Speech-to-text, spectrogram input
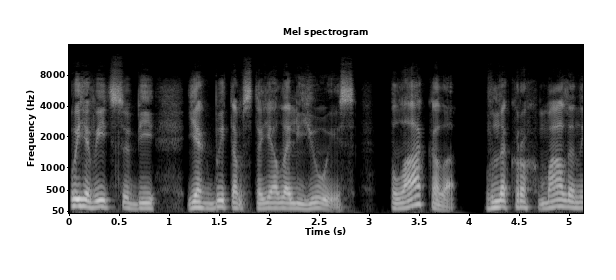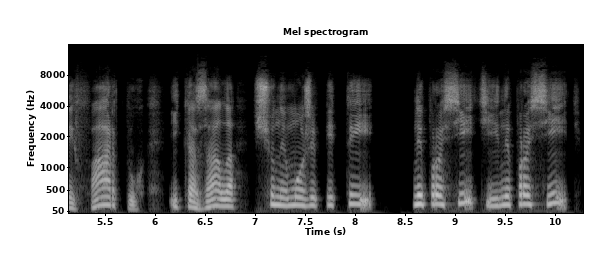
Уявіть собі, якби там стояла Льюіс, плакала в накрохмалений фартух і казала, що не може піти. Не просіть її, не просіть.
